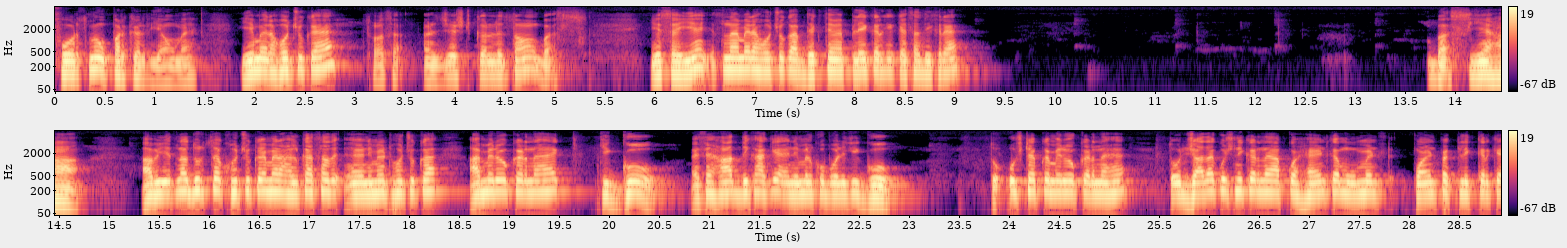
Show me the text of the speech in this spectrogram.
फोर्थ में ऊपर कर दिया हूँ मैं। ये मेरा हो चुका है। थोड़ा सा एडजस्ट कर लेता हूँ, बस। ये सही है। इतना मेरा हो चुका है। अब देखते हैं प्ले करके कैसा दिख रहा है। बस, ये हाँ। अब ये इतना दूर तक हो चुका है। मेरा हल्का सा एनिमेट हो चुका है। अब मेरे को करना है कि गो ऐसे हाथ दिखा के एनिमल को बोले कि गो तो उस टाइप का मेरे को करना है। तो ज़्यादा कुछ नहीं करना है, आपको हैंड का मूवमेंट पॉइंट पर क्लिक करके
